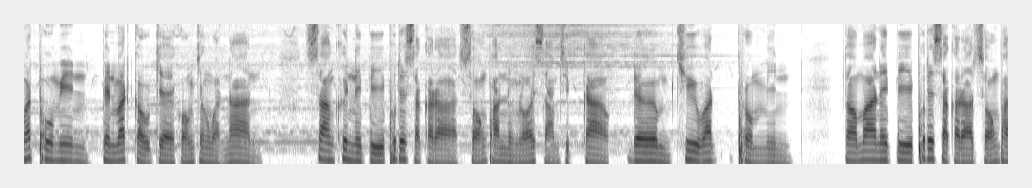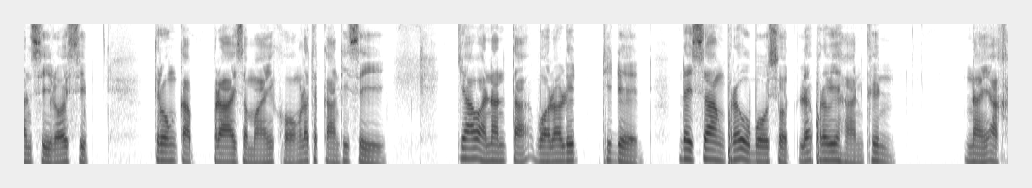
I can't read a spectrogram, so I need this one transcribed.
วัดภูมินเป็นวัดเก่าแก่ของจังหวัดน่าน สร้างขึ้นในปีพุทธศักราช 2139 เดิมชื่อวัดพรหมมิน ต่อมาในปีพุทธศักราช 2410 ตรงกับปลายสมัยของรัชกาลที่ 4 เจ้าอนันตวรฤทธิเดชได้สร้างพระอุโบสถและพระวิหารขึ้น ในอาค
